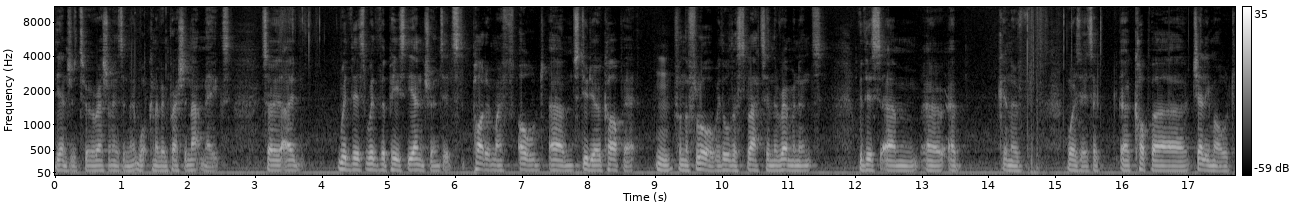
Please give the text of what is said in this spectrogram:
the entrance to a restaurant is and what kind of impression that makes. So I, with this, with the piece, the entrance, it's part of my old um, studio carpet Mm. from the floor with all the splatter and the remnants with this um, uh, uh, kind of what is it? It's a, a copper jelly mold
